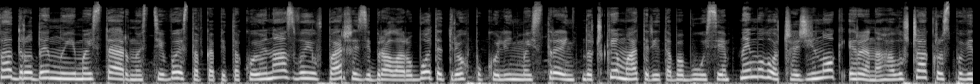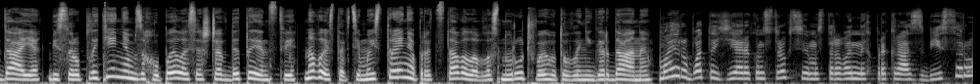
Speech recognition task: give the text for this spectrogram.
Сад родинної майстерності. Виставка під такою назвою вперше зібрала роботи трьох поколінь майстринь дочки, матері та бабусі. Наймолодша жінок Ірина Галущак розповідає, бісероплетінням захопилася ще в дитинстві. На виставці майстриня представила власноруч виготовлені гердани. Мої роботи є реконструкціями старовинних прикрас бісеру,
